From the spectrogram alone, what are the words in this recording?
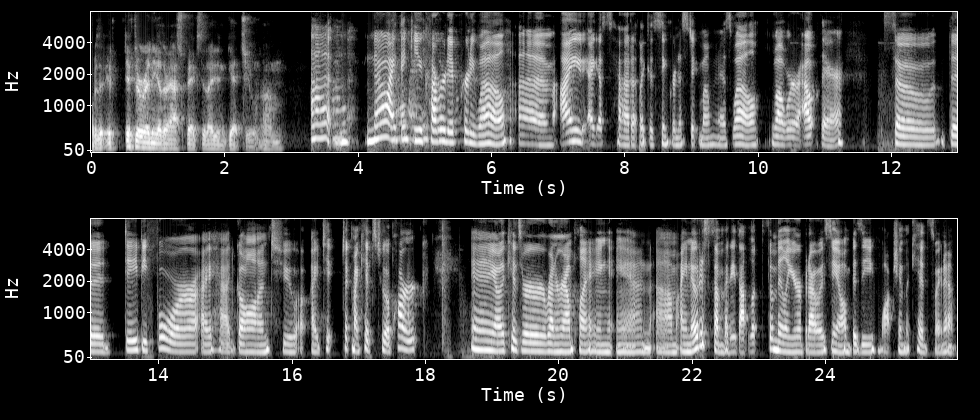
Or if if there are any other aspects that I didn't get to. Um, uh, no, I think you covered it pretty well. Um, I, I guess, had like a synchronistic moment as well while we are out there. So the day before, I had gone to, I t- took my kids to a park and you know the kids were running around playing and um, i noticed somebody that looked familiar but i was you know busy watching the kids so i didn't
